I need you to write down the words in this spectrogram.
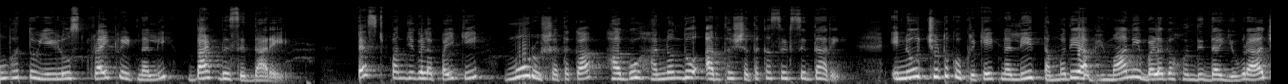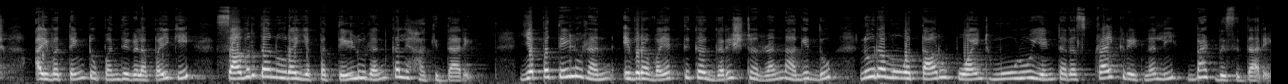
ಒಂಬತ್ತು ಏಳು ಸ್ಟ್ರೈಕ್ ರೇಟ್ನಲ್ಲಿ ಬ್ಯಾಟ್ ಬೀಸಿದ್ದಾರೆ. ಟೆಸ್ಟ್ ಪಂದ್ಯಗಳ ಪೈಕಿ ಮೂರು ಶತಕ ಹಾಗೂ ಹನ್ನೊಂದು ಅರ್ಧ ಶತಕ ಸಿಡಿಸಿದ್ದಾರೆ. ಇನ್ನು ಚುಟುಕು ಕ್ರಿಕೆಟ್ನಲ್ಲಿ ತಮ್ಮದೇ ಅಭಿಮಾನಿ ಬಳಗ ಹೊಂದಿದ್ದ ಯುವರಾಜ್ ಐವತ್ತೆಂಟು ಪಂದ್ಯಗಳ ಪೈಕಿ ಸಾವಿರದ ನೂರ ಎಪ್ಪತ್ತೇಳು ರನ್ ಕಲೆ ಹಾಕಿದ್ದಾರೆ. ಎಪ್ಪತ್ತೇಳು ರನ್ ಇವರ ವೈಯಕ್ತಿಕ ಗರಿಷ್ಠ ರನ್ ಆಗಿದ್ದು ನೂರ ಮೂವತ್ತಾರು ಪಾಯಿಂಟ್ ಮೂರು ಎಂಟರ ಸ್ಟ್ರೈಕ್ ರೇಟ್ನಲ್ಲಿ ಬ್ಯಾಟ್ ಬೀಸಿದ್ದಾರೆ.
